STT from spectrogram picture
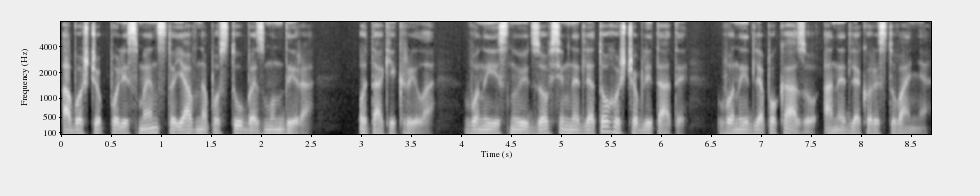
або щоб полісмен стояв на посту без мундира. Отак і крила. Вони існують зовсім не для того, щоб літати, вони для показу, а не для користування.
